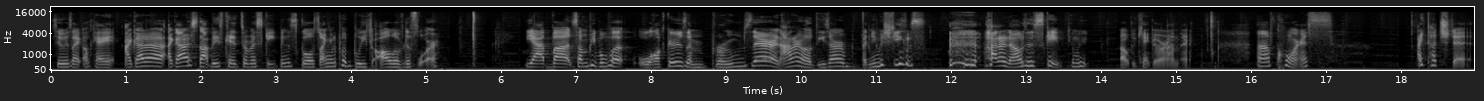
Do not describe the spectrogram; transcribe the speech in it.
So he was like, okay, I gotta, I gotta stop these kids from escaping the school, so I'm gonna put bleach all over the floor. Yeah, but some people put lockers and brooms there, and I don't know. These are vending machines. I don't know to escape. Can we? Oh, we can't go around there. Of course. I touched it.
